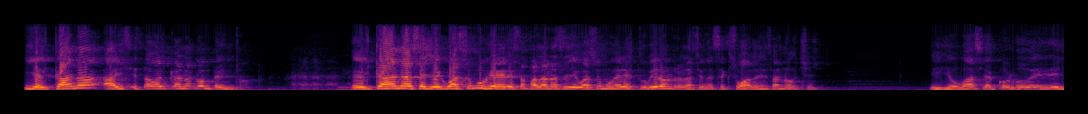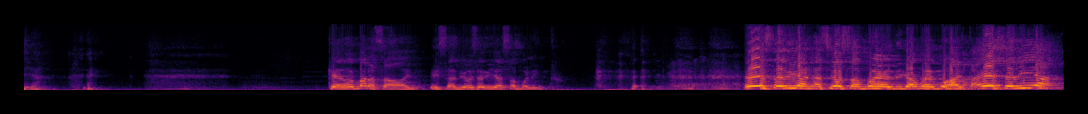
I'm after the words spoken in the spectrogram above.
Y el Cana, ahí sí estaba el Cana contento. El Cana se llegó a su mujer, esa palabra se llegó a su mujer, estuvieron relaciones sexuales esa noche. Y Jehová se acordó de ella. Quedó embarazada y salió ese día Samuelito. Ese día nació Samuel, digamos en voz alta. Ese día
